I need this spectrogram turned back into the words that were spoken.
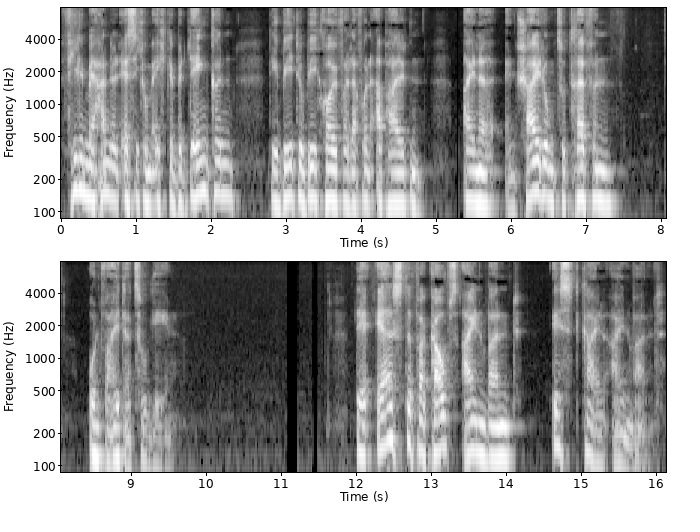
Vielmehr handelt es sich um echte Bedenken, die B2B-Käufer davon abhalten, eine Entscheidung zu treffen und weiterzugehen. Der erste Verkaufseinwand ist kein Einwand.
